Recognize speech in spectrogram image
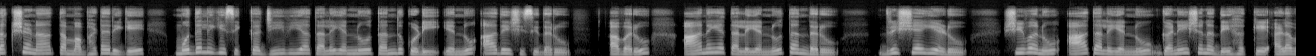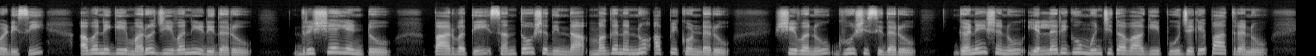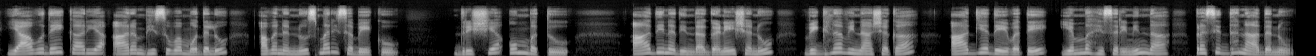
ತಕ್ಷಣ ತಮ್ಮ ಭಟರಿಗೆ ಮೊದಲಿಗೆ ಸಿಕ್ಕ ಜೀವಿಯ ತಲೆಯನ್ನೂ ತಂದುಕೊಡಿ ಎಂದು ಆದೇಶಿಸಿದರು. ಅವರು ಆನೆಯ ತಲೆಯನ್ನು ತಂದರು. ದೃಶ್ಯ ಏಳು. ಶಿವನು ಆ ತಲೆಯನ್ನು ಗಣೇಶನ ದೇಹಕ್ಕೆ ಅಳವಡಿಸಿ ಅವನಿಗೆ ಮರುಜೀವ ನೀಡಿದರು. ದೃಶ್ಯ ಎಂಟು. ಪಾರ್ವತಿ ಸಂತೋಷದಿಂದ ಮಗನನ್ನು ಅಪ್ಪಿಕೊಂಡರು. ಶಿವನು ಘೋಷಿಸಿದರು, ಗಣೇಶನು ಎಲ್ಲರಿಗೂ ಮುಂಚಿತವಾಗಿ ಪೂಜೆಗೆ ಪಾತ್ರನು. ಯಾವುದೇ ಕಾರ್ಯ ಆರಂಭಿಸುವ ಮೊದಲು ಅವನನ್ನು ಸ್ಮರಿಸಬೇಕು. ದೃಶ್ಯ ಒಂಬತ್ತು. ಆ ದಿನದಿಂದ ಗಣೇಶನು ವಿಘ್ನವಿನಾಶಕ, ಆದ್ಯದೇವತೆ ಎಂಬ ಹೆಸರಿನಿಂದ ಪ್ರಸಿದ್ಧನಾದನು.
